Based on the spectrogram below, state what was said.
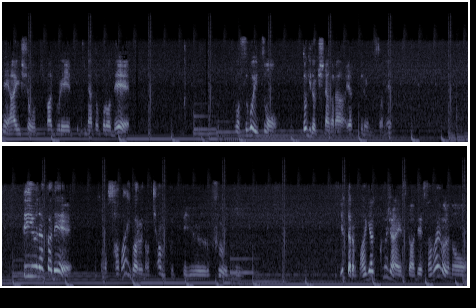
ね、相性、気まぐれ的なところで、もうすごいいつもドキドキしながらやってるんですよね。っていう中で、そのサバイバルのキャンプっていう風に言ったら真逆じゃないですか。で、サバイバルの、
